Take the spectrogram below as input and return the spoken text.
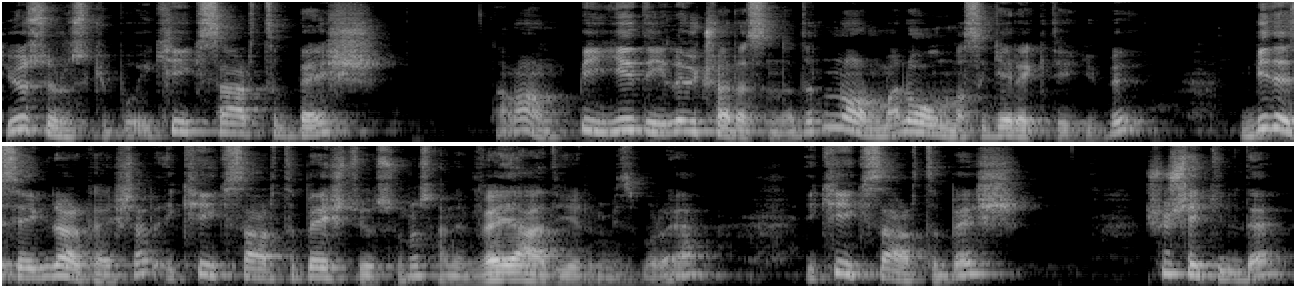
Diyorsunuz ki bu 2x artı 5 tamam mı? Bir 7 ile 3 arasındadır. Normal olması gerektiği gibi. Bir de sevgili arkadaşlar 2x artı 5 diyorsunuz. Hani veya diyelim biz buraya. 2x artı 5 şu şekilde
